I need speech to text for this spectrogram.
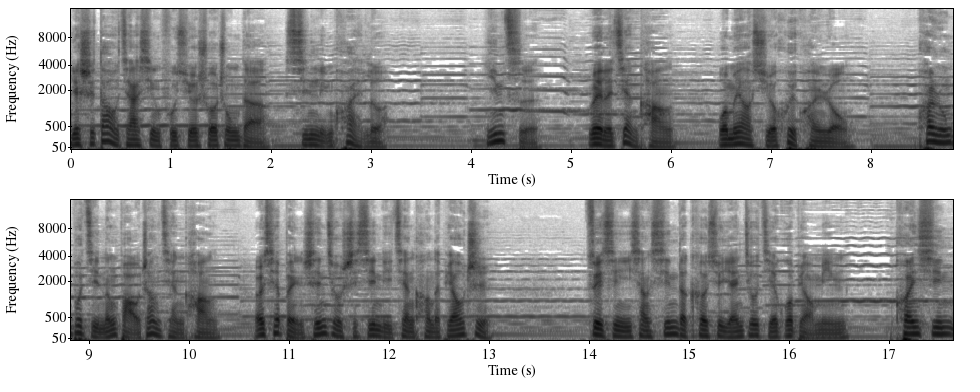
也是道家幸福学说中的心灵快乐。因此。为了健康，我们要学会宽容。宽容不仅能保障健康，而且本身就是心理健康的标志。最近一项新的科学研究结果表明，宽心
